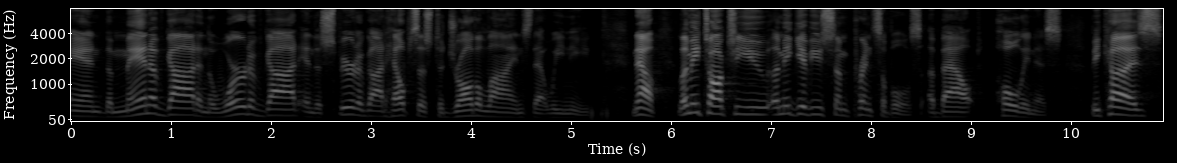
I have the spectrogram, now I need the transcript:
and the man of God and the Word of God and the Spirit of God helps us to draw the lines that we need. Now, let me talk to you, let me give you some principles about holiness. because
